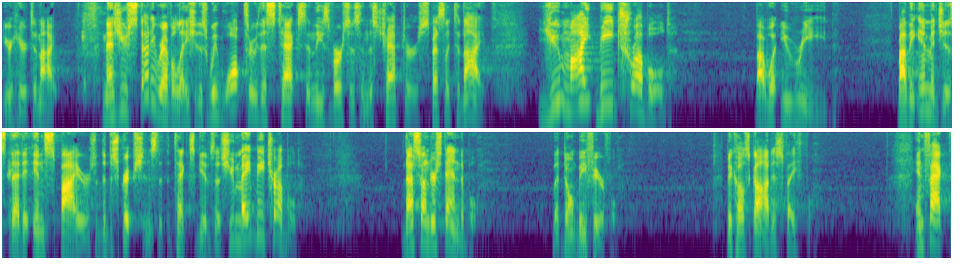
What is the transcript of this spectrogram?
you're here tonight. And as you study Revelation, as we walk through this text and these verses in this chapter, especially tonight, you might be troubled by what you read, by the images that it inspires, or the descriptions that the text gives us. You may be troubled. That's understandable, but don't be fearful because God is faithful. In fact,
